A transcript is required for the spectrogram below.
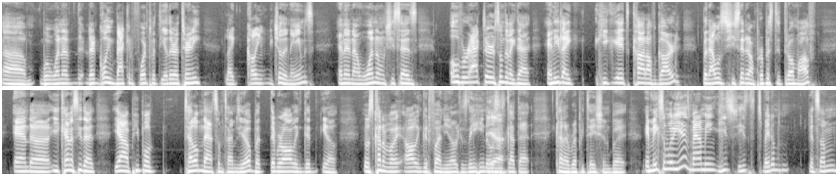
um, when one of the, they're going back and forth with the other attorney, like calling each other names, and then on one of them she says overactor or something like that, and he like he gets caught off guard. But that was she said it on purpose to throw him off, and uh, you kind of see that yeah, people tell him that sometimes, you know, but they were all in good, you know, it was kind of like all in good fun, you know, because he knows yeah. he's got that kind of reputation. But it makes him what he is, man. I mean, he's he's it's made him in some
